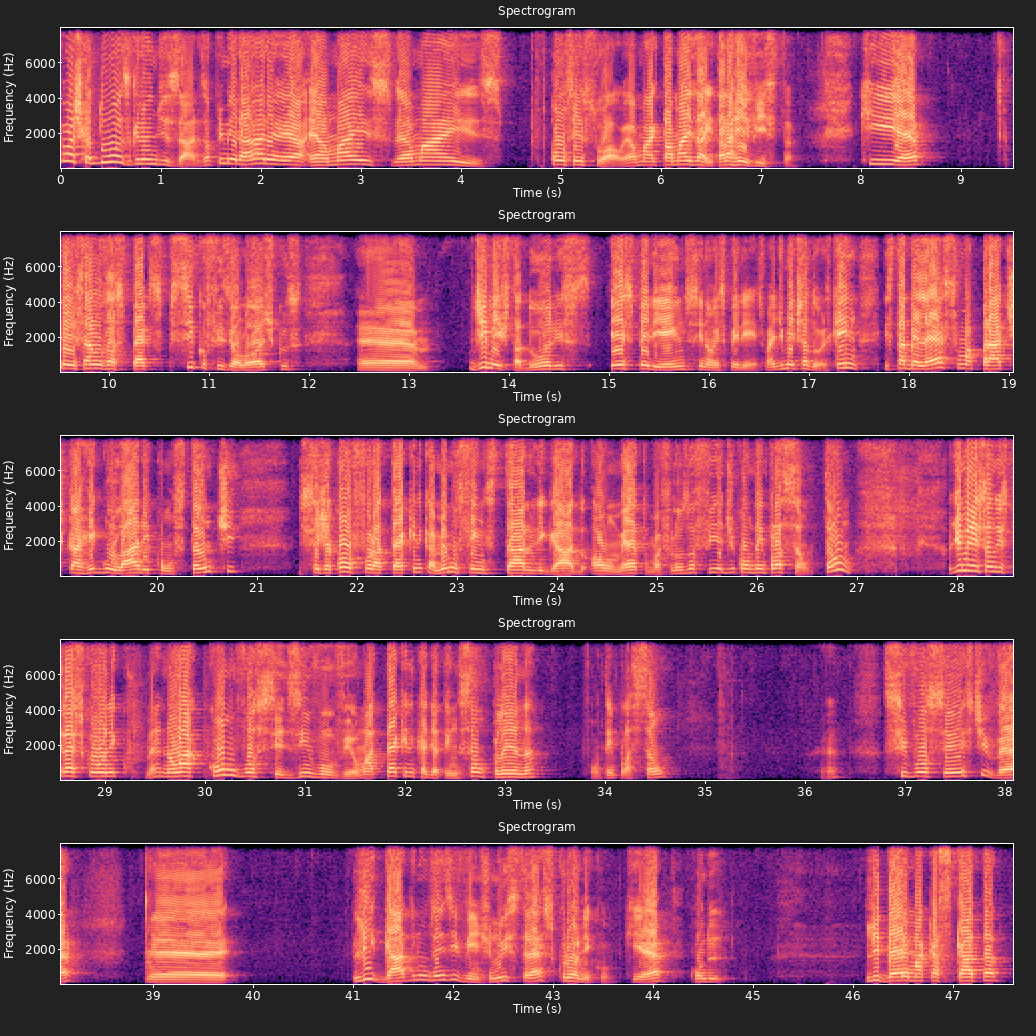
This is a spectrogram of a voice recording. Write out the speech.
Eu acho que há duas grandes áreas. A primeira área é a, é a mais é a mais consensual, é a mais tá mais aí, tá na revista, que é pensar nos aspectos psicofisiológicos é, de meditadores experientes e não experientes, mas de meditadores. Quem estabelece uma prática regular e constante, seja qual for a técnica, mesmo sem estar ligado a um método, uma filosofia de contemplação. Então, Diminuição do estresse crônico, né? não há como você desenvolver uma técnica de atenção plena, contemplação, né? se você estiver é, ligado no 220, no estresse crônico, que é quando libera uma cascata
